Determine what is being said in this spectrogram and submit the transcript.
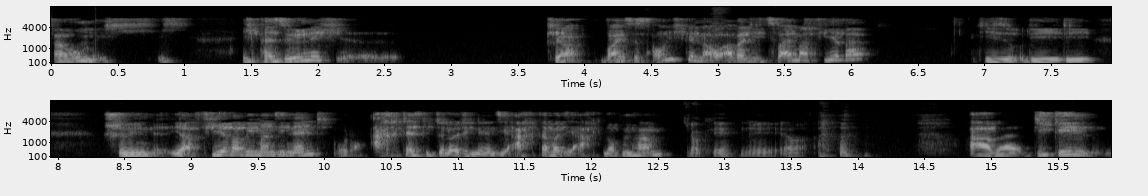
warum. Ich, ich, ich persönlich, äh, tja, weiß es auch nicht genau, aber die 2x4er, die, die, die schön, ja, Vierer, wie man sie nennt, oder Achter, es gibt ja Leute, die nennen sie Achter, weil sie acht Noppen haben. Okay, nee, ja. Aber die gehen,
